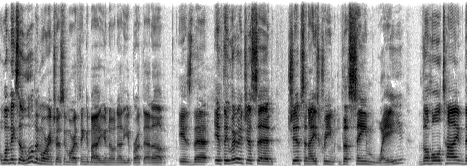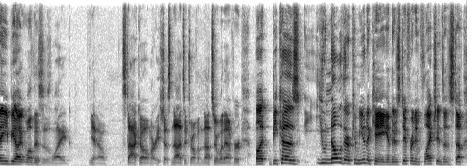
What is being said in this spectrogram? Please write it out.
what makes it a little bit more interesting, more I think about, you know, now that you brought that up, is that if they literally just said chips and ice cream the same way the whole time, then you'd be like, well, this is like, you know. Stockholm, or he's just nuts, it drove him nuts, or whatever. But because you know they're communicating and there's different inflections and stuff,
